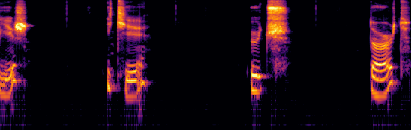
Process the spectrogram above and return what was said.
1 2 3 4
